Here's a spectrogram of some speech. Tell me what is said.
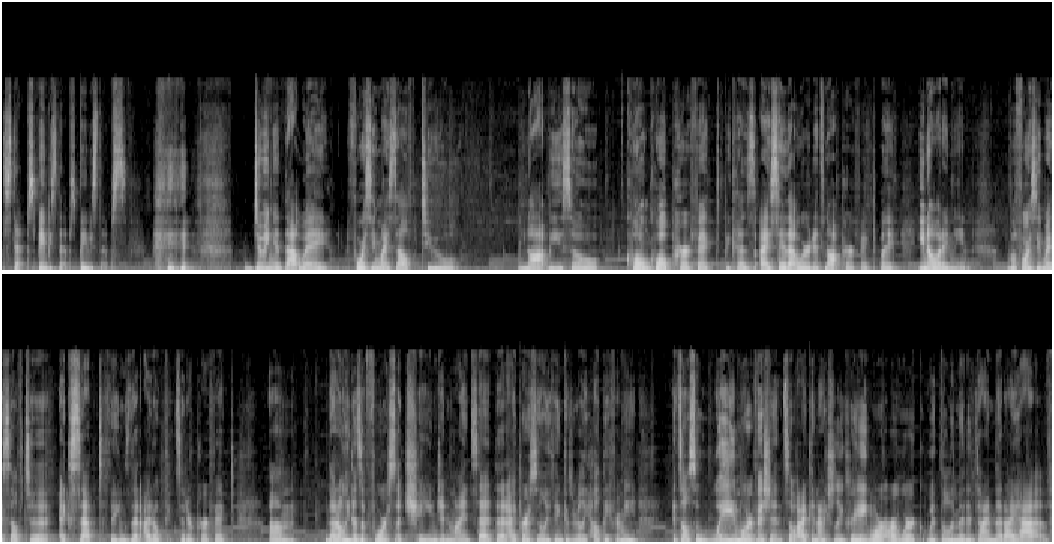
steps, baby steps, baby steps. Doing it that way, forcing myself to not be so quote unquote perfect because I say that word, it's not perfect, but you know what I mean. But forcing myself to accept things that I don't consider perfect, um, not only does it force a change in mindset that I personally think is really healthy for me, it's also way more efficient, so I can actually create more artwork with the limited time that I have.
